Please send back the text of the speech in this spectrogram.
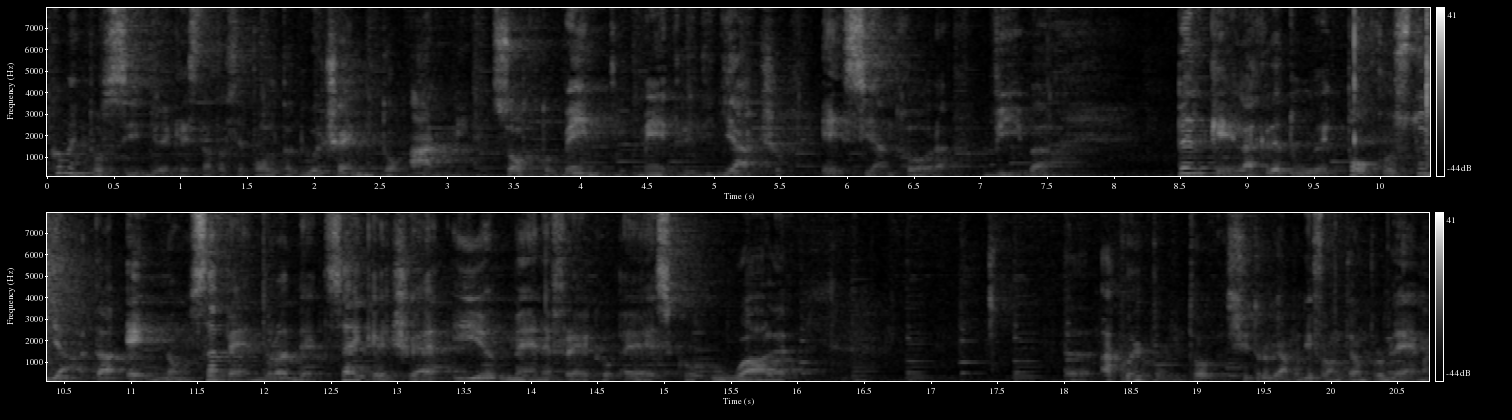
com'è possibile che è stata sepolta 200 anni sotto 20 metri di ghiaccio e sia ancora viva? Perché la creatura è poco studiata e non sapendolo ha detto sai che c'è, io me ne freco e esco uguale a quel punto ci troviamo di fronte a un problema.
